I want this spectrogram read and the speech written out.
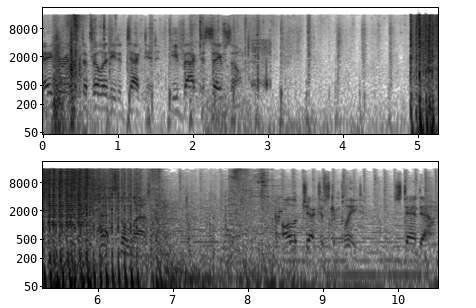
Major Instability detected. Evac to safe zone. That's the last of them. All objectives complete. Stand down.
